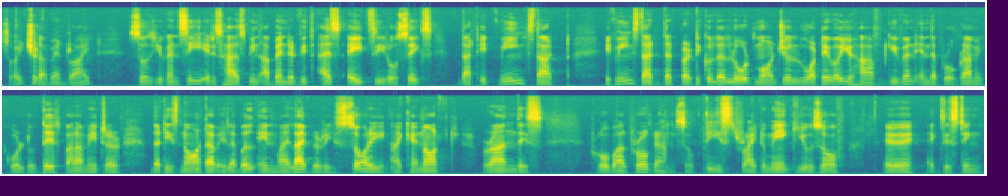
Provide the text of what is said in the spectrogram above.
So it should been right? So you can see it is, has been appended with S806 that it means that it means that that particular load module whatever you have given in the program equal to this parameter that is not available in my library. Sorry I cannot run this COBOL program. So please try to make use of a existing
